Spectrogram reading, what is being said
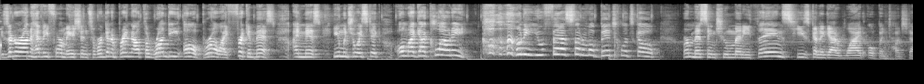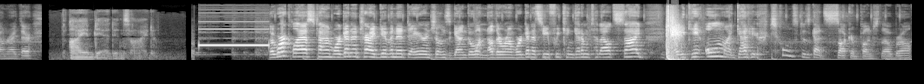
He's in a run heavy formation, so we're gonna bring out the Rundy. Oh, bro, I freaking missed. I missed. Human joystick. Oh my god, Clowney. Clowney, you fast son of a bitch. Let's go. We're missing too many things. He's gonna get a wide open touchdown right there. I am dead inside. The work last time. We're going to try giving it to Aaron Jones again. Go another run. We're going to see if we can get him to the outside. No, we can't. Oh my god, Aaron Jones just got sucker punched though, bro.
